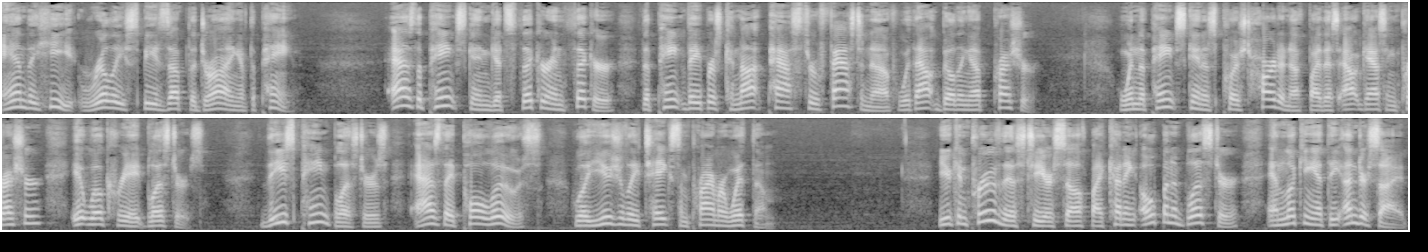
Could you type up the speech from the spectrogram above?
and the heat really speeds up the drying of the paint. As the paint skin gets thicker and thicker, the paint vapors cannot pass through fast enough without building up pressure. When the paint skin is pushed hard enough by this outgassing pressure, it will create blisters. These paint blisters, as they pull loose, will usually take some primer with them. You can prove this to yourself by cutting open a blister and looking at the underside.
